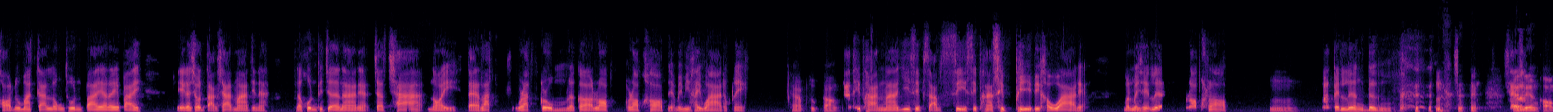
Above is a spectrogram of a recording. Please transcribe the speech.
ขออนุมัติการลงทุนไปอะไรไป เอกชนต่างชาติมาที่นะแล้วคุณพิจารณาเนี่ยจะช้าหน่อยแต่รัฐรัฐกลุ่มแล้วก็รอบรอบครอบเนี่ย ไม่มีใครว่าดรเอก ครับ ถูกต้องแต่ที่ผ่านมายี่สิบสามสี่สิบห้าสิบปีที่เขาว่าเนี่ย มันไม่ใช่เรื่องรอบครอบ อืม มันเป็นเรื่องดึง แต่เรื่องของ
